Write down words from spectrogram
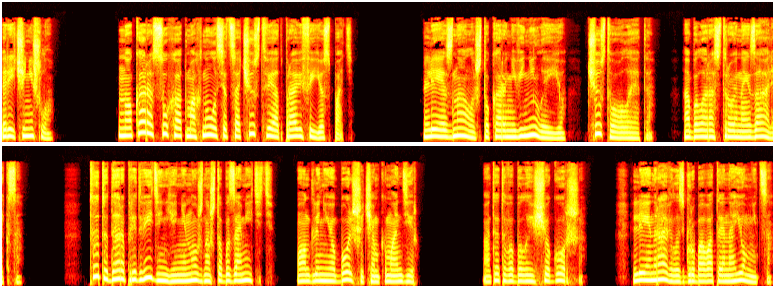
речи не шло. Но Кара сухо отмахнулась от сочувствия, отправив ее спать. Лея знала, что Кара не винила ее, чувствовала это, а была расстроена из-за Алекса. Тут и дара предвидения не нужно, чтобы заметить. Он для нее больше, чем командир. От этого было еще горше. Лее нравилась грубоватая наемница.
